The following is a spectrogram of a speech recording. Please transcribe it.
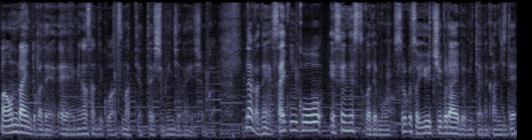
まあ、オンラインとかで、えー、皆さんでこう集まってやったりしてもいいんじゃないでしょうか。なんかね最近こう SNS とかでもそれこそ YouTube ライブみたいな感じで、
